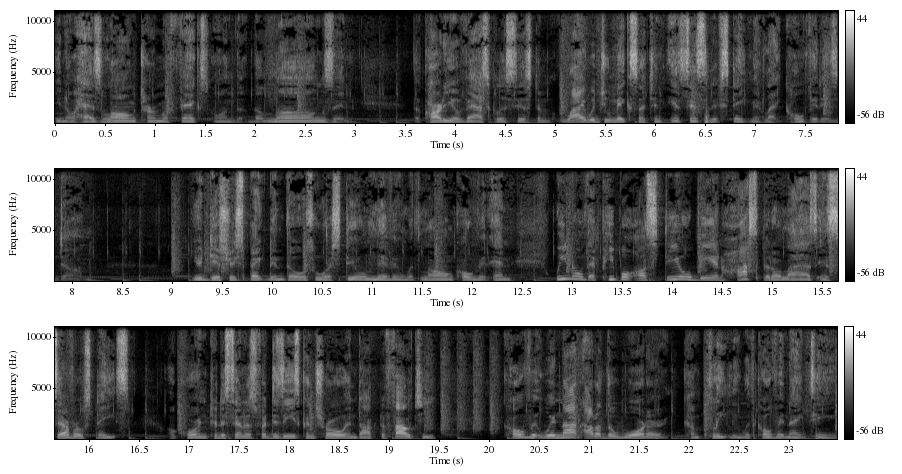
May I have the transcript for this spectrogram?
you know, has long-term effects on the, the lungs and the cardiovascular system. Why would you make such an insensitive statement like COVID is dumb? You're disrespecting those who are still living with long COVID. And we know that people are still being hospitalized in several states, according to the Centers for Disease Control and Dr. Fauci. COVID, we're not out of the water completely with COVID 19.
